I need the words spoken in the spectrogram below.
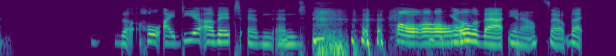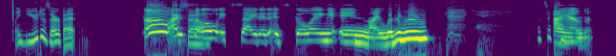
the whole idea of it and and all of that you know so but you deserve it Oh, I'm So- so, excited. It's going in my living room. Yay. That's a I am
